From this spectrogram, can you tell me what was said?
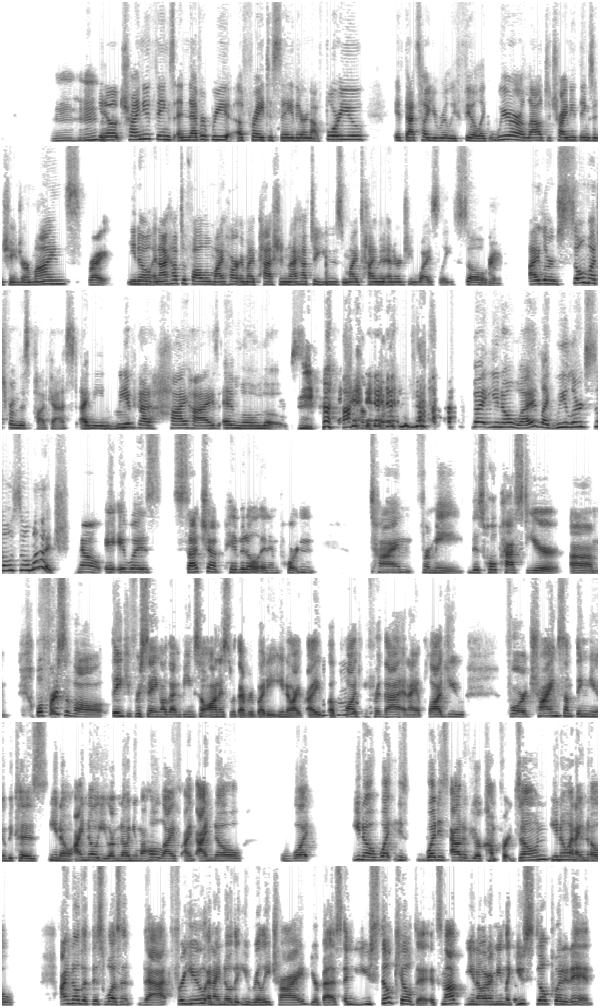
Mm-hmm. You know, try new things and never be afraid to say they're not for you. if that's how you really feel. Like we are allowed to try new things and change our minds. Right. You know, and I have to follow my heart and my passion. And I have to use my time and energy wisely. So right. I learned so much from this podcast. I mean, mm-hmm. we have had high highs and low lows. and, but you know what? Like we learned so, so much. No, it, it was such a pivotal and important time for me this whole past year um well first of all thank you for saying all that and being so honest with everybody. You know i, I mm-hmm. applaud you for that and i applaud you for trying something new because you know i know you. I've known you my whole life. I, I know what you know what is what is out of your comfort zone you know and i know I know that this wasn't that for you, and I know that you really tried your best, and you still killed it. It's not, you know what I mean? Like you still put it in.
